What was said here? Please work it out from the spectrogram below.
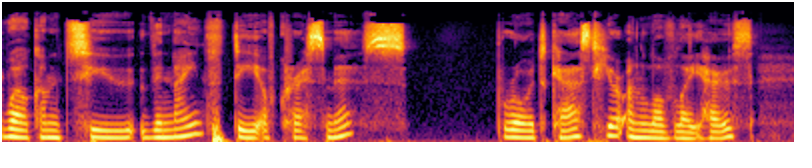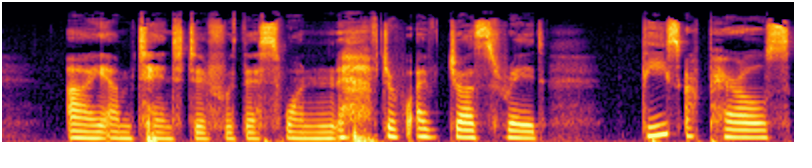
Welcome to the ninth day of Christmas broadcast here on Love Lighthouse. I am tentative with this one after what I've just read. These are pearls,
